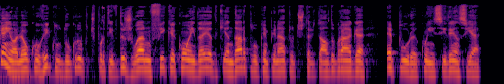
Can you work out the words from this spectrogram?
Quem olha o currículo do Grupo Desportivo de Joano fica com a ideia de que andar pelo Campeonato Distrital de Braga é pura coincidência.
